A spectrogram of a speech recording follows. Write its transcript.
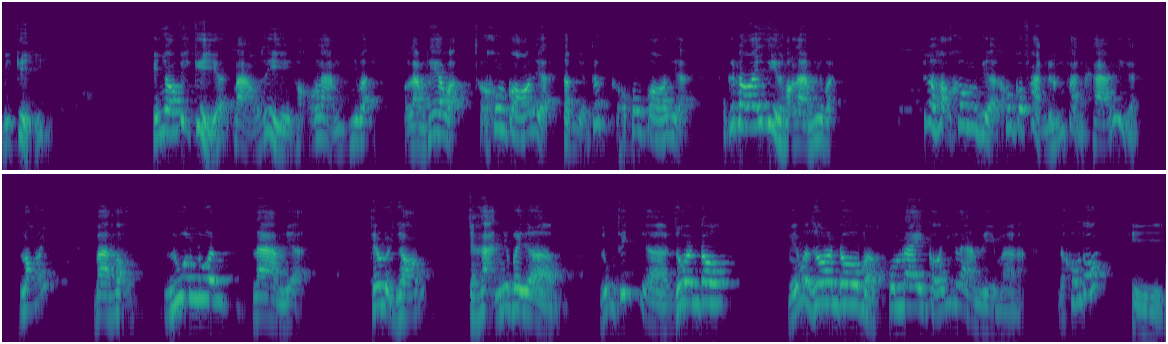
Vị kỷ. Cái nhóm vị kỷ ấy, bảo gì họ làm như vậy họ làm theo ạ. Họ không có gì ạ tầm nhận thức họ không có gì ạ. Cứ nói gì họ làm như vậy. Tức là họ không gì ạ không có phản ứng phản kháng gì cả. Nói và họ luôn luôn làm gì ạ? Theo đội nhóm. Chẳng hạn như bây giờ Dũng thích uh, Ronaldo. Nếu mà Ronaldo mà hôm nay có những làm gì mà nó không tốt thì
